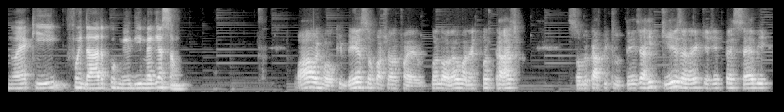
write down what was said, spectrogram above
não é que foi dada por meio de mediação. Uau, irmão, que bênção, pastor Rafael. Panorama, né? Fantástico. Sobre o capítulo 3, a riqueza, né? Que a gente percebe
